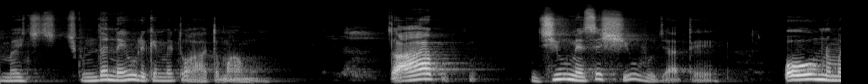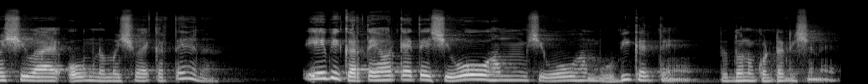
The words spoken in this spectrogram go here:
कि मैं कुंदन नहीं हूँ लेकिन मैं तो आत्मा हूँ। तो आप जीव में से शिव हो जाते ओम नमः शिवाय ओम नमः शिवाय करते हैं ना? ये भी करते हैं और कहते हैं शिवो हम शिवो हम वो भी करते हैं। तो दोनों कॉन्ट्रडिक्शन है।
